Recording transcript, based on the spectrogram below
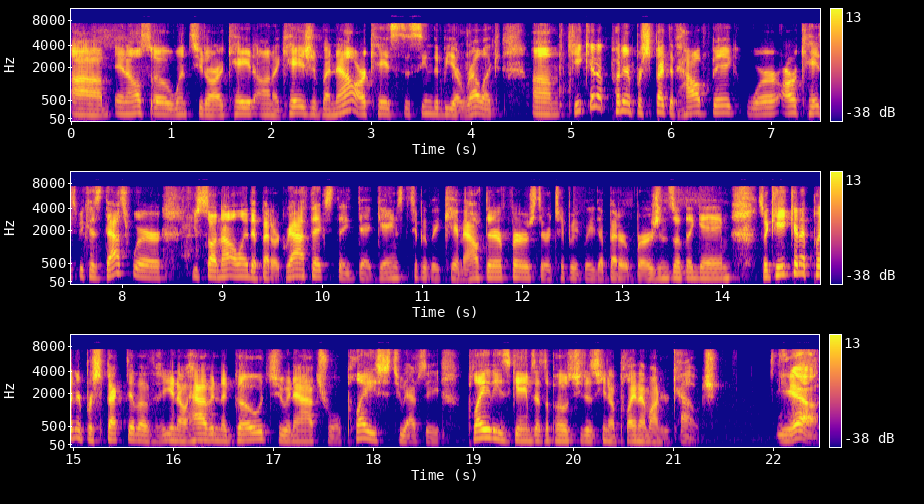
um, and also went to the arcade on occasion. But now arcades seem to be a relic. Um, can you kind of put in perspective how big were arcades? Because that's where you saw not only the better graphics, the, the games typically came out there first. They're typically the better versions of the game. So can you kind of put in perspective of you know having to go to an actual place to actually play these games as opposed to just you know playing them on your couch? Yeah.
